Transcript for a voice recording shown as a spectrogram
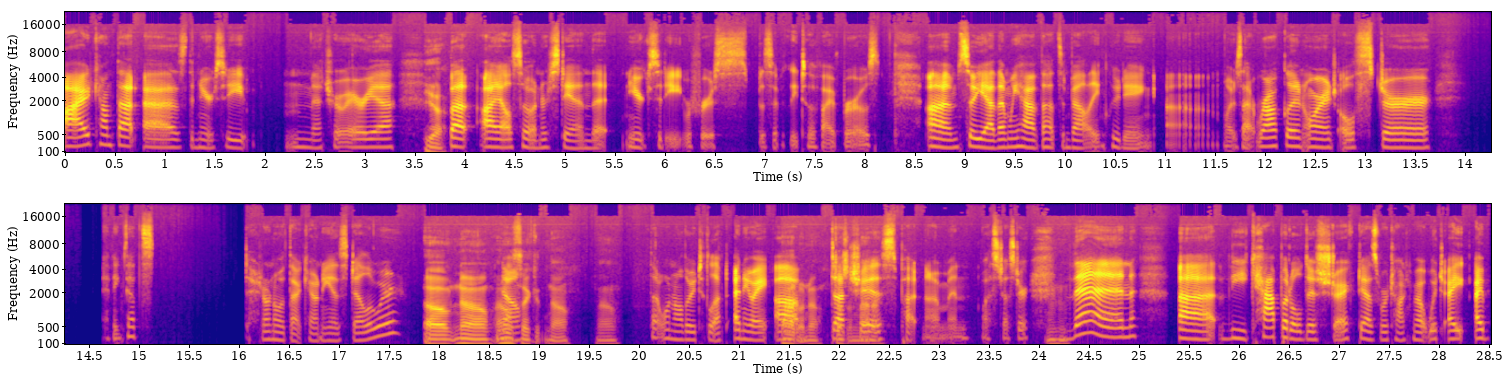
I count that as the New York City metro area, Yeah. but I also understand that New York City refers specifically to the five boroughs. Um, so yeah, then we have the Hudson Valley, including um, what is that? Rockland, Orange, Ulster. I think that's. I don't know what that county is. Delaware. Oh no, I No. don't think it. No, no. That one all the way to the left. Anyway, um, I don't know. Doesn't matter. Dutchess, Putnam, and Westchester. Mhm. Then uh, the Capital District, as we're talking about, which I, I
